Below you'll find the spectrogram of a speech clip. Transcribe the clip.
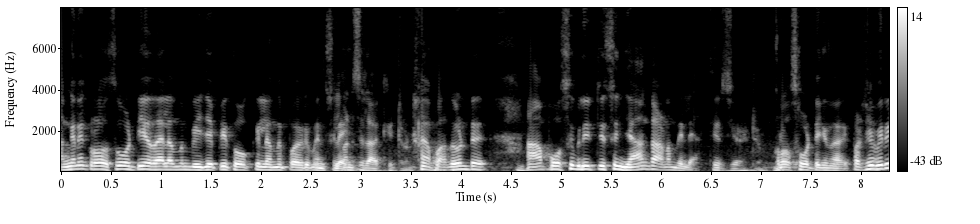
അങ്ങനെ ക്രോസ് വോട്ട് ചെയ്താലൊന്നും ബി ജെ പി തോക്കില്ലെന്ന് ഇപ്പോൾ അവർ മനസ്സിലായി. മനസ്സിലാക്കിയിട്ടുണ്ട്. അപ്പോൾ അതുകൊണ്ട് ആ പോസിബിലിറ്റീസ് ഞാൻ കാണുന്നില്ല. തീർച്ചയായിട്ടും. ക്രോസ് വോട്ടിംഗ് പക്ഷേ ഇവർ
